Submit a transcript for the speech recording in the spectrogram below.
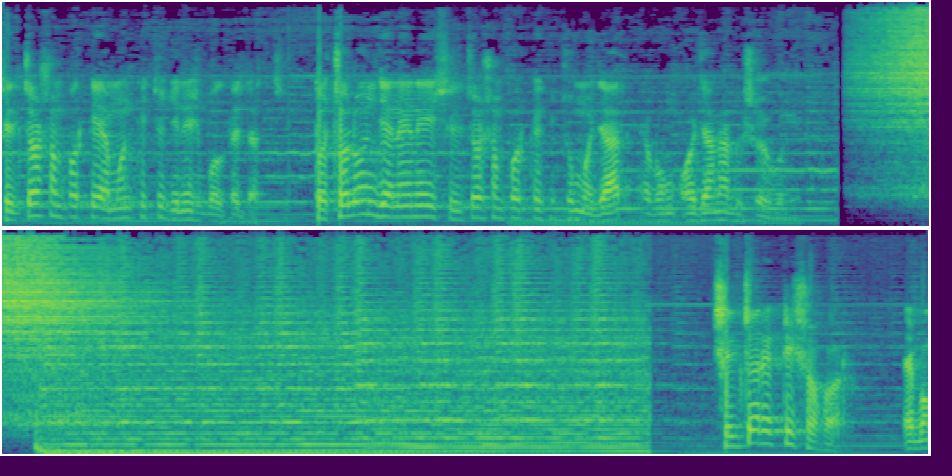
শিলচর সম্পর্কে এমন কিছু জিনিস বলতে যাচ্ছি। তো চলুন জেনে নেই শিলচর সম্পর্কে কিছু মজার এবং অজানা বিষয়গুলি। শিলচর একটি শহর এবং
